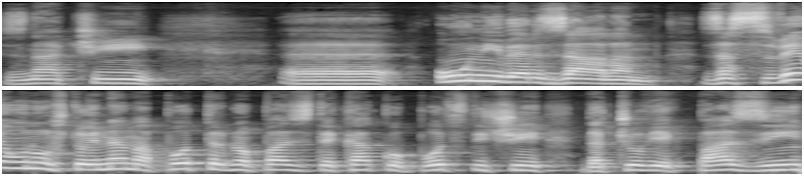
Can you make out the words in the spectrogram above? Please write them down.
znači e, univerzalan. Za sve ono što je nama potrebno, pazite kako podstići da čovjek pazi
